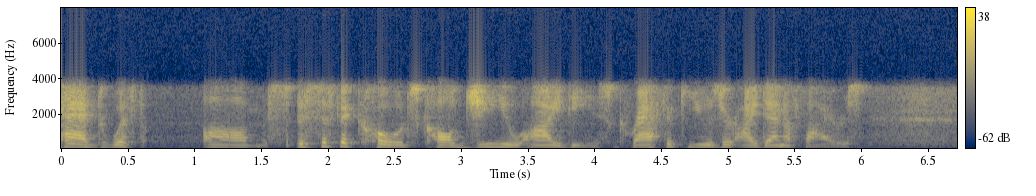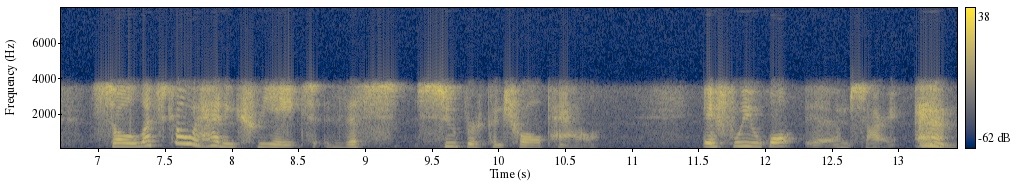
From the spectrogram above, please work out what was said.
tagged with um, specific codes called GUIDs, Graphic User Identifiers. So let's go ahead and create this super control panel. If we I'm sorry,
